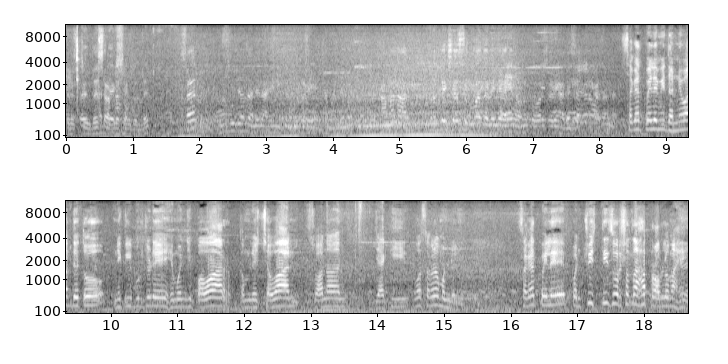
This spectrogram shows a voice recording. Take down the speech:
ट्रस्टी उदय सर आपल्यासोबत होते. सर भूमिपूजन झालेलं आहे निखिल बुजरे यांच्या माध्यमातून. कामाला आज प्रत्यक्षात सुरुवात झालेली आहे हेमंत पवार सर हे आलेले आहेत. काय सांगाल? सगळ्यात पहिले मी धन्यवाद देतो निखिल बुरजुडे हेमंतजी पवार कमलेश चव्हाण स्वानंद जॅकी व सगळं मंडळी. सगळ्यात पहिले पंचवीस तीस वर्षाचा हा प्रॉब्लेम आहे.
